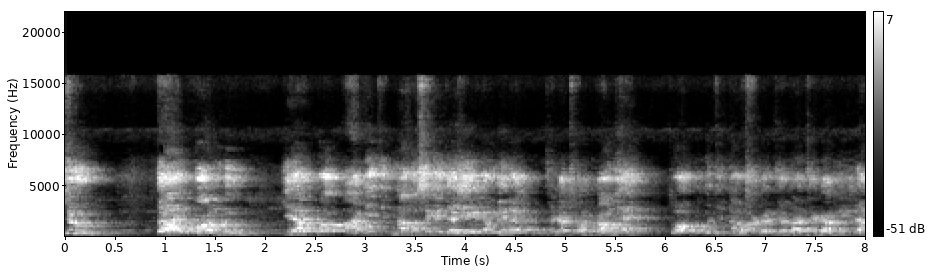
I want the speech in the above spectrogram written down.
two taekwondo ये आपको आगे जितना हो सके जाइएगा। मेरा जगह थोड़ा कम है तो आप लोगों को जितना अगर ज़्यादा जगह मिल रहा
